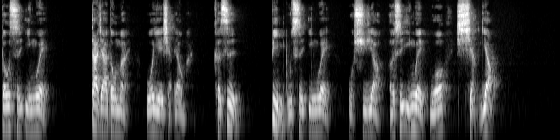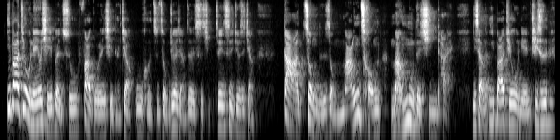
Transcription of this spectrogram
都是因为大家都买，我也想要买。可是，并不是因为我需要，而是因为我想要。一八九五年有写一本书，法国人写的，叫《乌合之众》，就在讲这个事情。这件事就是讲大众的这种盲从、盲目的心态。你想，一八九五年，其实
